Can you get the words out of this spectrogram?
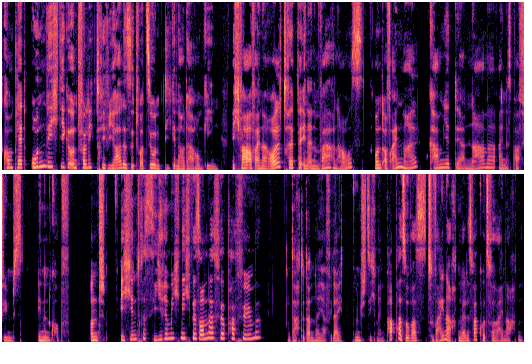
komplett unwichtige und völlig triviale Situation, die genau darum ging. Ich war auf einer Rolltreppe in einem Warenhaus und auf einmal kam mir der Name eines Parfüms in den Kopf. Und ich interessiere mich nicht besonders für Parfüme und dachte dann, naja, vielleicht wünscht sich mein Papa sowas zu Weihnachten, weil das war kurz vor Weihnachten.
